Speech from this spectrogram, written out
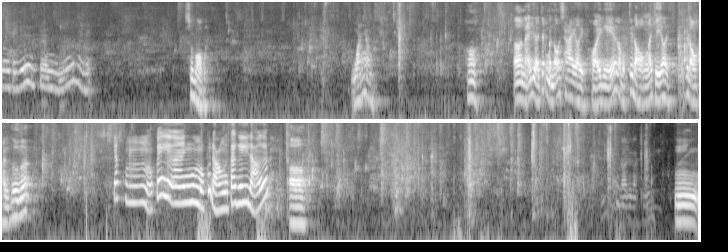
quay từ dưới lên trên nhìn nó rất là đẹp số 1 quán không Ồ. Ờ, nãy giờ chắc mình nói sai rồi. Hội nghĩa là một cái đòn hả chị ơi? Cái đòn hành hương á. Chắc ừ, một cái ờ, một cái đoạn người ta ghi lại á. Ờ. Ừm,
